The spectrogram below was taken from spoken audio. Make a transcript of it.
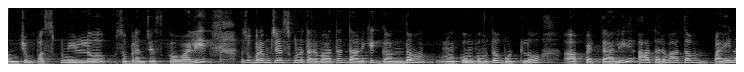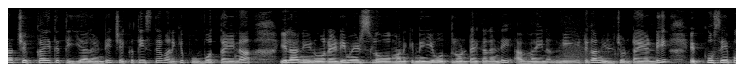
కొంచెం పసుపు నీళ్ళలో శుభ్రం చేసుకోవాలి. శుభ్రం చేసుకున్న తర్వాత దానికి గంధం కుంకుమతో బొట్లో పెట్టాలి. ఆ తర్వాత పైన చెక్కు అయితే తీయాలండి. చెక్కు తీస్తే మనకి పువ్వొత్తైనా ఇలా నేను రెడీమేడ్స్లో మనకి నెయ్యి ఒత్తులు ఉంటాయి కదండి అవైనా నీట్గా నిల్చుంటాయండి. ఎక్కువసేపు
